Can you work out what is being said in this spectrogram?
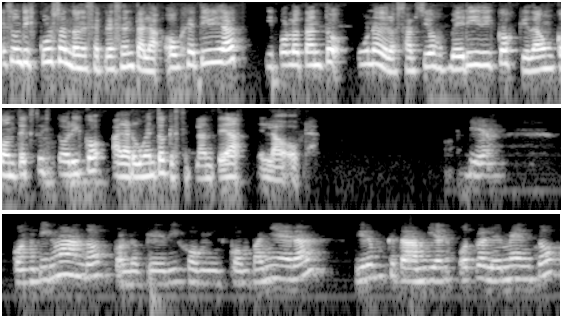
Es un discurso en donde se presenta la objetividad y por lo tanto uno de los archivos verídicos que da un contexto histórico al argumento que se plantea en la obra. Bien, continuando con lo que dijo mi compañera, diremos que también otro elemento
